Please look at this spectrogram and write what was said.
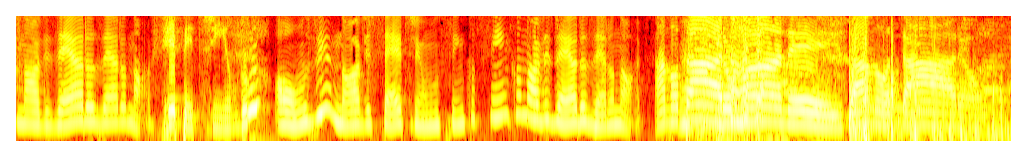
9009. Repetindo. 11 97155 9009. Anotaram, Manes? Anotaram.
